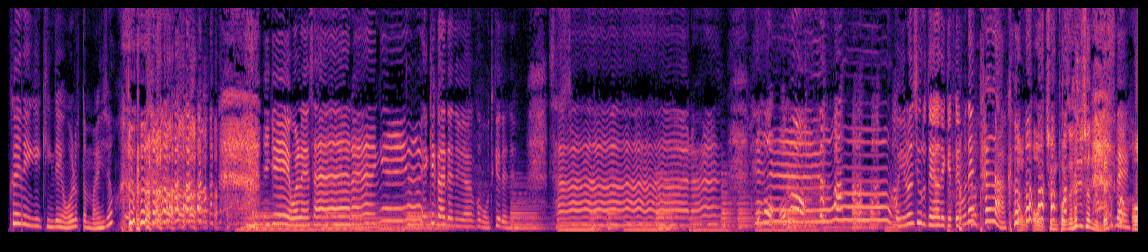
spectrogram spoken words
그런데 이게 굉장히 어렵단 말이죠? 이게 원래 사랑을 이렇게 가야 되느냐, 그럼 어떻게 되냐? 사랑. 어머, 어머! 뭐 이런 식으로 돼야 되기 때문에 탈락. 어, 어, 지금 벌써 해주셨는데? 네. 어,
